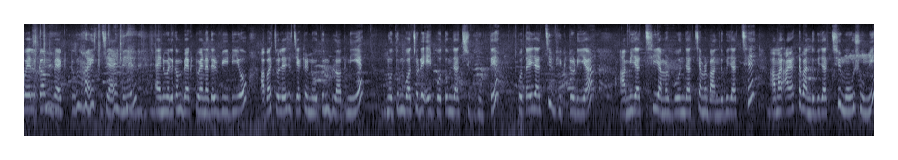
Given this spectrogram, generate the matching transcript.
welcome back to my channel and welcome back to another video আবার চলে এসেছি একটা নতুন ব্লগ নিয়ে। নতুন বছরে এই প্রথম যাচ্ছি ঘুরতে। কোথায় যাচ্ছি? ভিক্টোরিয়া। আমি যাচ্ছি আমার বোন যাচ্ছে আমার বান্ধবী যাচ্ছে আমার আর একটা বান্ধবী যাচ্ছে মৌসুমি।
